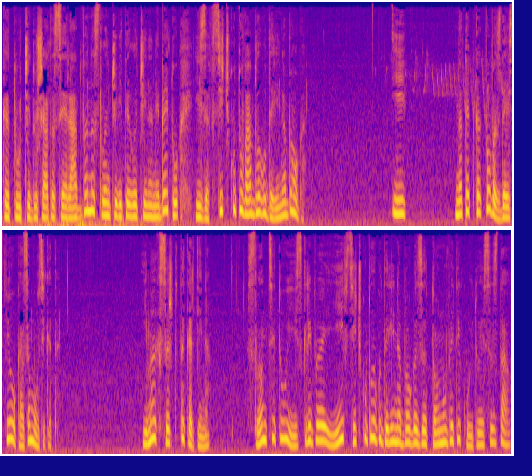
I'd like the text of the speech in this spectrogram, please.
като че душата се радва на слънчевите лъчи на небето и за всичко това благодари на Бога. И на теб какво въздействие оказа музиката? Имах същата картина. Слънцето изгрева и всичко благодари на Бога за тоновете, които е създал.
